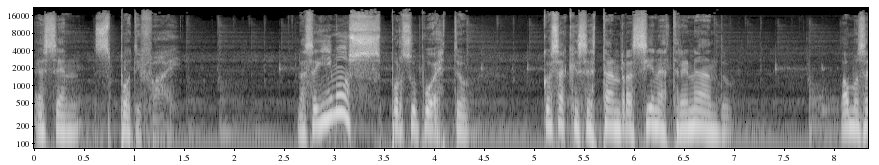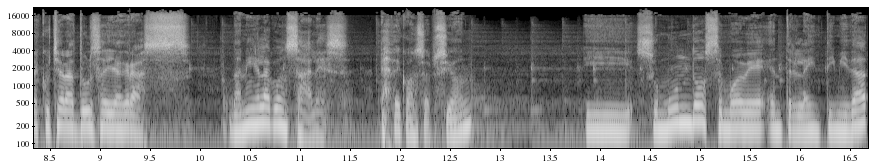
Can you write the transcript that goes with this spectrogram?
es en Spotify. La seguimos, por supuesto. Cosas que se están recién estrenando. Vamos a escuchar a Dulce y a Gras. Daniela González es de Concepción y su mundo se mueve entre la intimidad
